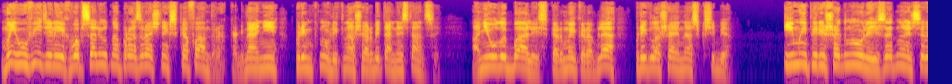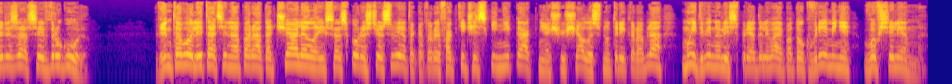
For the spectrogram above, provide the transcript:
Мы увидели их в абсолютно прозрачных скафандрах, когда они примкнули к нашей орбитальной станции. Они улыбались с кормы корабля, приглашая нас к себе. И мы перешагнули из одной цивилизации в другую. Винтовой летательный аппарат отчалил, и со скоростью света, которая фактически никак не ощущалась внутри корабля, мы двинулись, преодолевая поток времени, во Вселенную.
